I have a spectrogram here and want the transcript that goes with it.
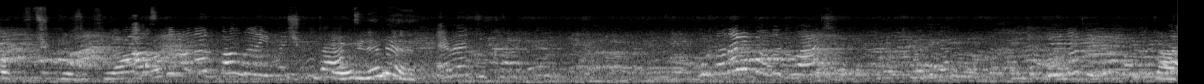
çok küçük gözüküyor. Astronot balığıymış bu da. Öyle mi? Evet yukarıda. Burada da bir balık var. Burada bir balık Gel. var.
